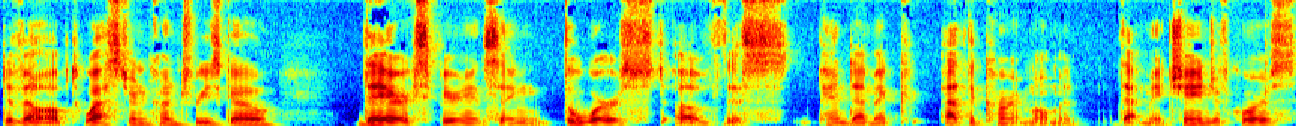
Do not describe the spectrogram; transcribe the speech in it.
developed Western countries go, they are experiencing the worst of this pandemic at the current moment. That may change, of course,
